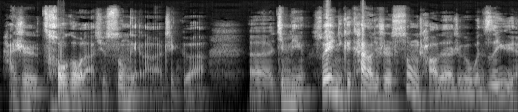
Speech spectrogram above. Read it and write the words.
还是凑够了去送给了这个呃金兵。所以你可以看到，就是宋朝的这个文字狱，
